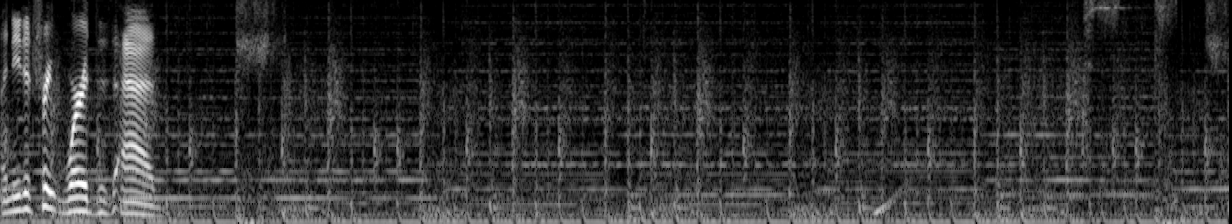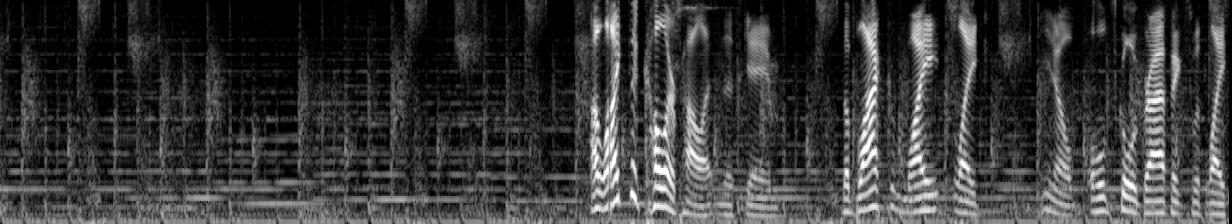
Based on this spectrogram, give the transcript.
I need to treat words as ads. I like the color palette in this game. The black and white, like, you know, old school graphics with, like,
